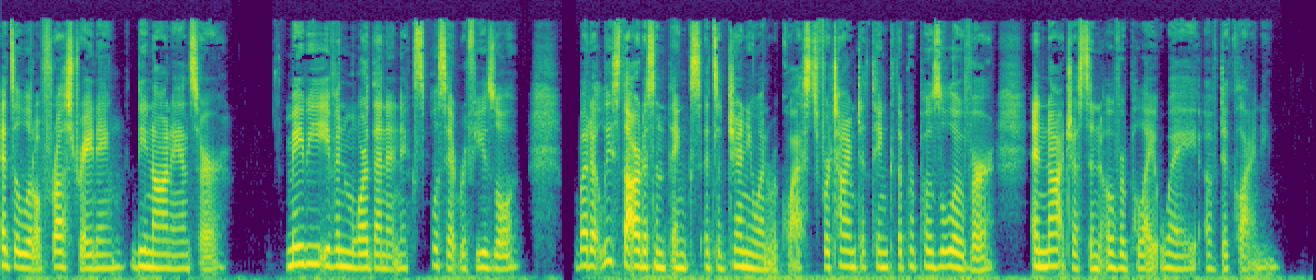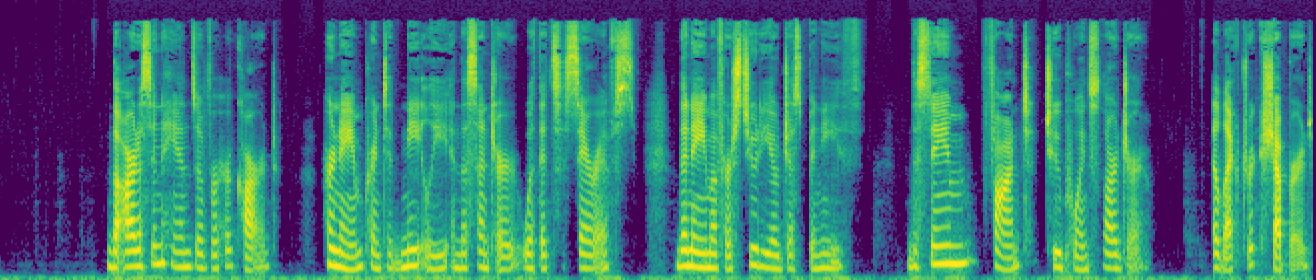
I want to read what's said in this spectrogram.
It's a little frustrating, the non answer. Maybe even more than an explicit refusal, but at least the artisan thinks it's a genuine request for time to think the proposal over and not just an overpolite way of declining. The artisan hands over her card, her name printed neatly in the center with its serifs, the name of her studio just beneath, the same font, two points larger. Electric Shepherd.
